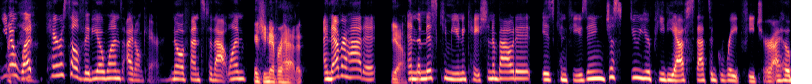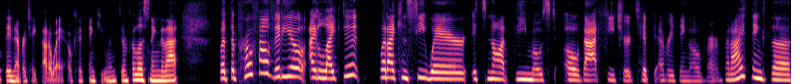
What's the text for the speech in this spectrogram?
you know what? Carousel video ones, I don't care. No offense to that one. Because you never had it. I never had it. Yeah. And the miscommunication about it is confusing. Just do your PDFs. That's a great feature. I hope they never take that away. Okay. Thank you, LinkedIn, for listening to that. But the profile video, I liked it, but I can see where it's not the most, oh, that feature tipped everything over. But I think the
